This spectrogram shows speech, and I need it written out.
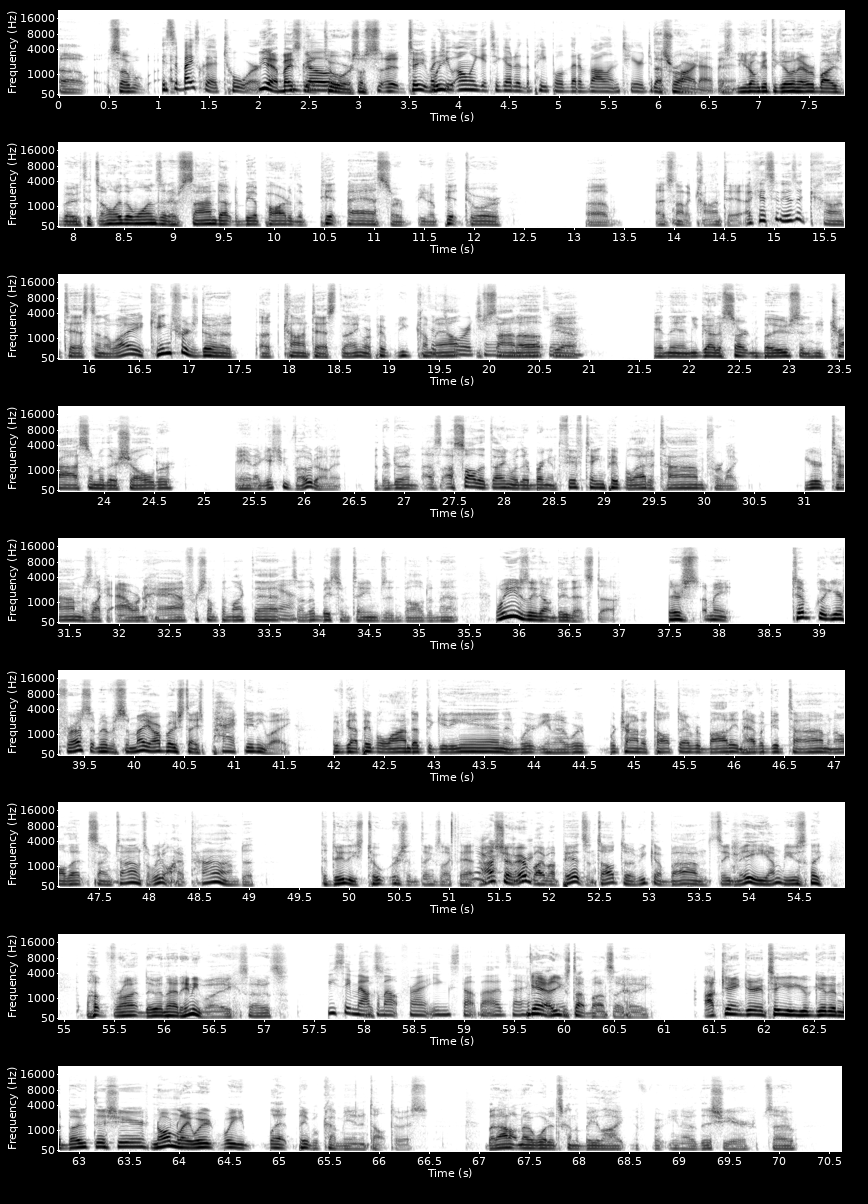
uh, so It's a, basically a tour. yeah, basically go- a tour. So uh, te- But we, you only get to go to the people that have volunteered to That's be right. part of it. You don't get to go in everybody's booth. It's only the ones that have signed up to be a part of the pit pass or you know pit tour. Uh, it's not a contest. I guess it is a contest in a way. Kingsford's doing a, a contest thing where people you come out, you sign up, Champions, yeah. and then you go to certain booths and you try some of their shoulder, and I guess you vote on it. But they're doing. I saw the thing where they're bringing 15 people at a time for like your time is like an hour and a half or something like that. Yeah. So there'll be some teams involved in that. We usually don't do that stuff. There's, I mean, typical year for us at Memphis in May, our booth stays packed anyway. We've got people lined up to get in, and we're you know we're we're trying to talk to everybody and have a good time and all that at the same time. So we don't have time to to do these tours and things like that. Yeah, I show every- everybody my pits and talk to them. If you come by and see me, I'm usually up front doing that anyway. So it's If you see Malcolm out front, you can stop by and say, yeah, you can stop by and say hey. I can't guarantee you you'll get in the booth this year. Normally we we let people come in and talk to us, but I don't know what it's going to be like for, you know this year. So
